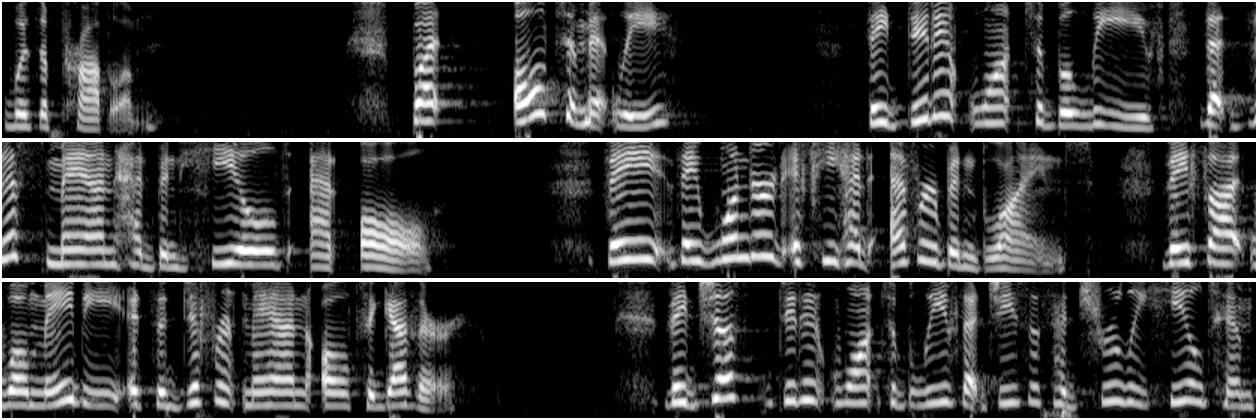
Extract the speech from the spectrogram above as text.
was a problem. But Ultimately, they didn't want to believe that this man had been healed at all. They, they wondered if he had ever been blind. They thought, well, maybe it's a different man altogether. They just didn't want to believe that Jesus had truly healed him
